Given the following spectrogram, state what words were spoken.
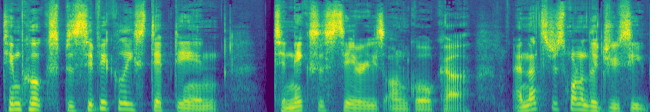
Tim Cook specifically stepped in to a series on Gawker, and that's just one of the juicy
